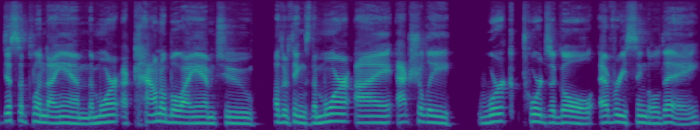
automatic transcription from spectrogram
disciplined I am, the more accountable I am to other things, the more I actually work towards a goal every single day,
